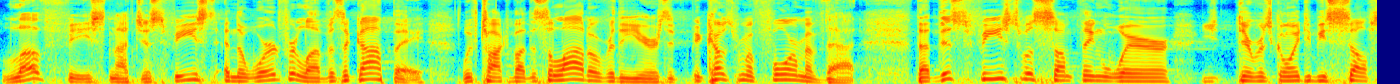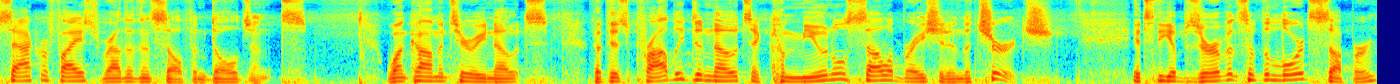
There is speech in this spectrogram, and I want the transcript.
love feast, not just feast. And the word for love is agape. We've talked about this a lot over the years. It, it comes from a form of that. That this feast was something where you, there was going to be self sacrifice rather than self indulgence. One commentary notes that this probably denotes a communal celebration in the church. It's the observance of the Lord's Supper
